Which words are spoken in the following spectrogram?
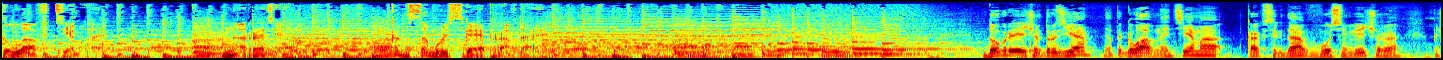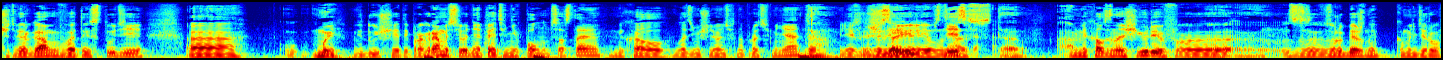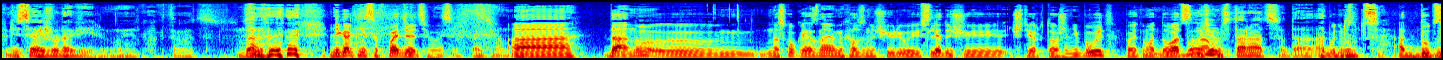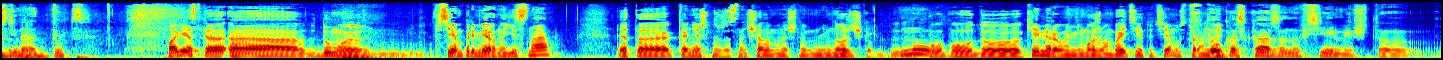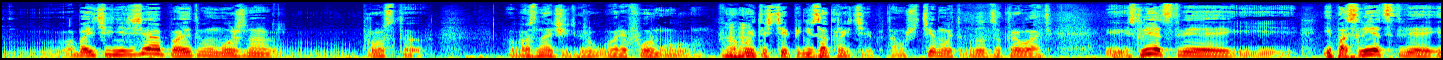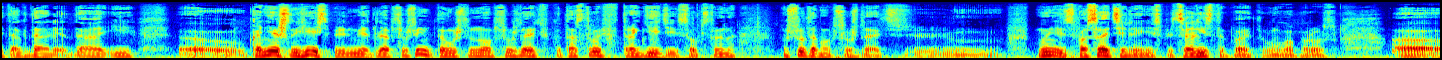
Глав тема на радио Комсомольская правда. Добрый вечер, друзья. Это главная тема, как всегда, в 8 вечера по четвергам в этой студии. Э, мы, ведущие этой программы, сегодня опять не в полном составе. Михаил Владимирович Леонтьев напротив меня. Да, Илья Савельев здесь. Нас, да, а Михаил Зинович Юрьев э, в зарубежной командировке. Лиса и журавель. Мы как-то вот... Да, никак не совпадете вы. Совпадем. А, да, ну, э, насколько я знаю, Михаил Зинович Юрьев следующий четверг тоже не будет, поэтому отдуваться Будем нам... стараться, да, Будем отдуться. Отдуться, Будем да. отдуться. Повестка, э, думаю, всем примерно ясна. Это, конечно же, сначала мы начнем немножечко Ну, по поводу Кемерова. Не можем обойти эту тему стороной. Столько сказано всеми, что обойти нельзя, поэтому можно просто обозначить, грубо говоря, формулу в какой-то степени закрытия, потому что тему это будут закрывать и следствие, и, и последствия, и так далее. Да, и, э, конечно, есть предмет для обсуждения, потому что ну, обсуждать в катастрофе, в трагедии, собственно, ну что там обсуждать? М, Мы не спасатели, не специалисты по этому вопросу. А,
